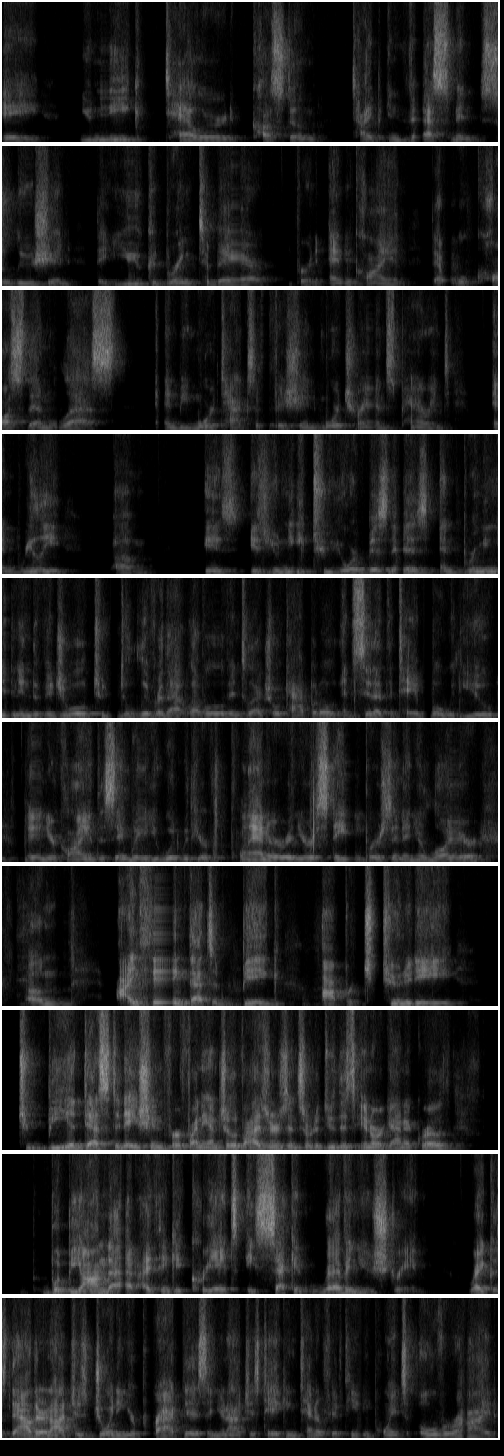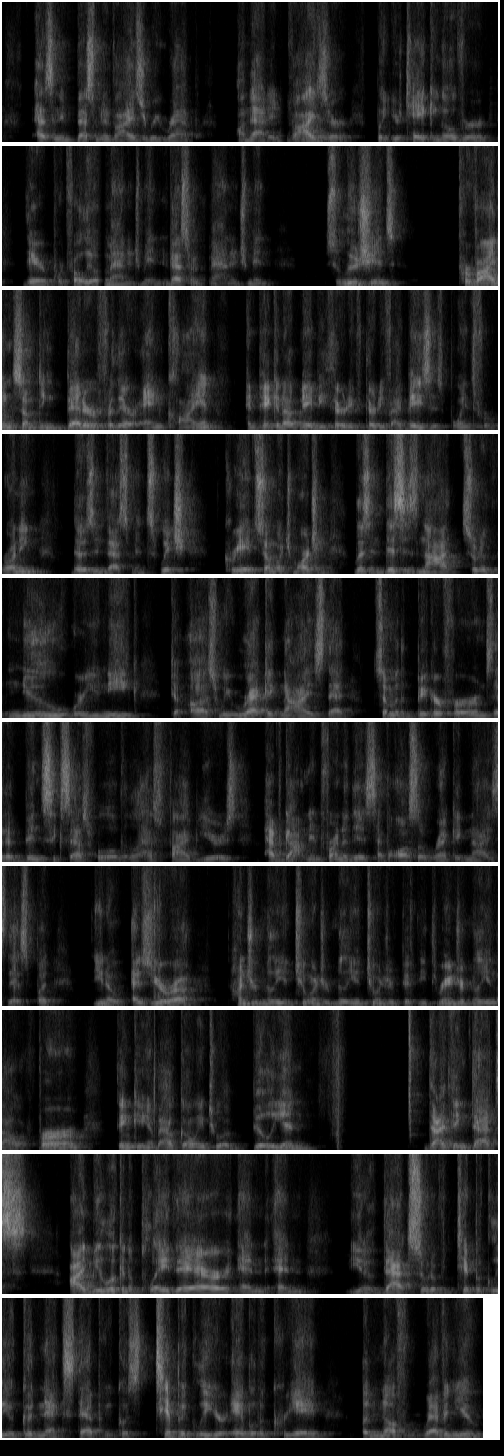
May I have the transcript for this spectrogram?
a unique, tailored, custom type investment solution that you could bring to bear for an end client that will cost them less and be more tax efficient, more transparent, and really um, is is unique to your business and bringing an individual to deliver that level of intellectual capital and sit at the table with you and your client the same way you would with your planner and your estate person and your lawyer. Um, i think that's a big opportunity to be a destination for financial advisors and sort of do this inorganic growth but beyond that i think it creates a second revenue stream right? Because now they're not just joining your practice and you're not just taking 10 or 15 points override as an investment advisory rep on that advisor, but you're taking over their portfolio management, investment management solutions, providing something better for their end client and picking up maybe 30, 35 basis points for running those investments, which creates so much margin. Listen, this is not sort of new or unique to us. We recognize that some of the bigger firms that have been successful over the last five years have gotten in front of this, have also recognized this. But, you know, as you're a 100 million, 200 million, 250, 300 million dollar firm thinking about going to a billion, I think that's, I'd be looking to play there and, and you know that's sort of typically a good next step because typically you're able to create enough revenue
